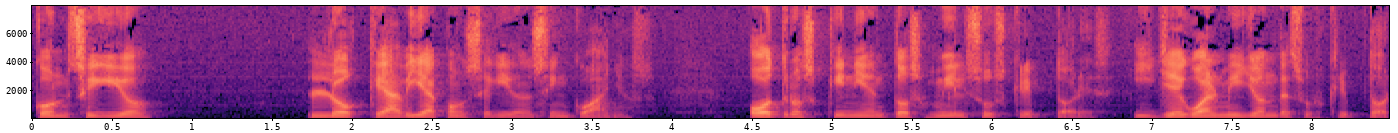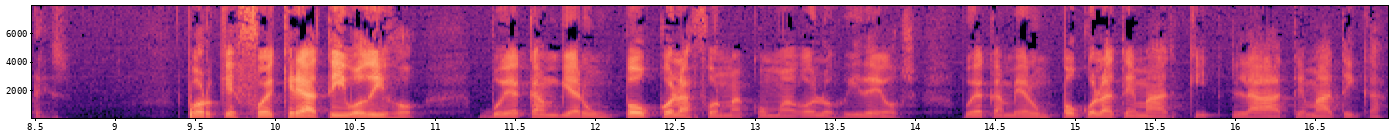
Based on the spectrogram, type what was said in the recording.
consiguió lo que había conseguido en cinco años. Otros 500 mil suscriptores. Y llegó al millón de suscriptores. Porque fue creativo. Dijo, voy a cambiar un poco la forma como hago los videos voy a cambiar un poco la, la temática.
